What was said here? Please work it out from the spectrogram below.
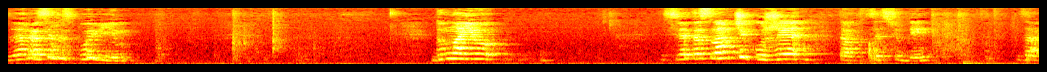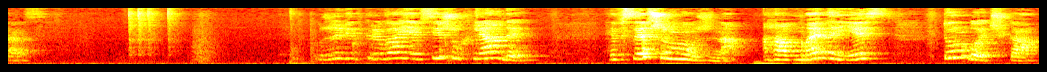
Зараз розповім. Думаю, Святославчик уже. Так, це сюди. Зараз. Уже відкриває всі шухляди і все, що можна. А в мене є тумбочка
